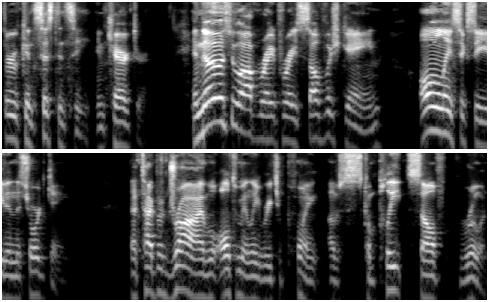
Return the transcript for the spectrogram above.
through consistency in character. And those who operate for a selfish gain only succeed in the short game. That type of drive will ultimately reach a point of complete self ruin.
